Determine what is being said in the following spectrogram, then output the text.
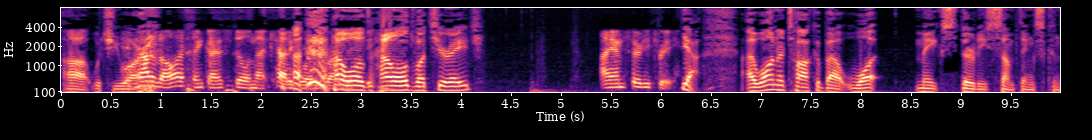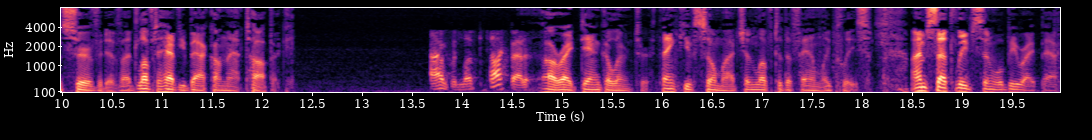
uh, which you are. Not at all. I think I'm still in that category. how old? How old? What's your age? I am 33. Yeah. I want to talk about what makes 30 somethings conservative. I'd love to have you back on that topic. I would love to talk about it. All right, Dan Gelernter. Thank you so much, and love to the family, please. I'm Seth Leibsohn. We'll be right back.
